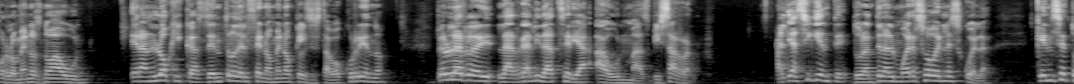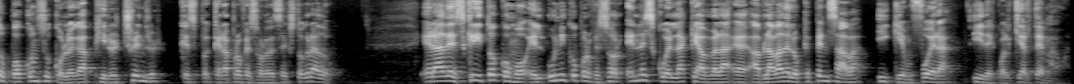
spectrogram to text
por lo menos no aún, eran lógicas dentro del fenómeno que les estaba ocurriendo, pero la, la realidad sería aún más bizarra. Al día siguiente, durante el almuerzo en la escuela, Ken se topó con su colega Peter Trinder, que, era profesor de sexto grado. Era descrito como el único profesor en la escuela que habla- eh, hablaba de lo que pensaba y quien fuera y de cualquier tema.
